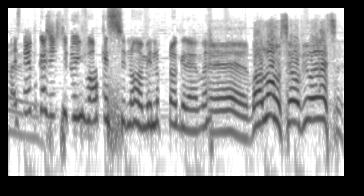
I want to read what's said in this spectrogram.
Faz tempo que a gente não invoca esse nome no programa. É, Balu, você ouviu essa?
